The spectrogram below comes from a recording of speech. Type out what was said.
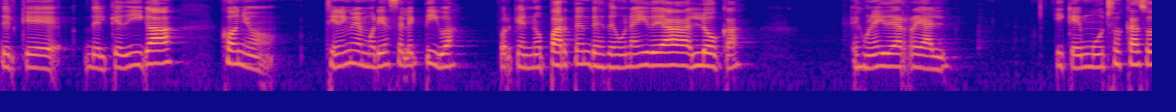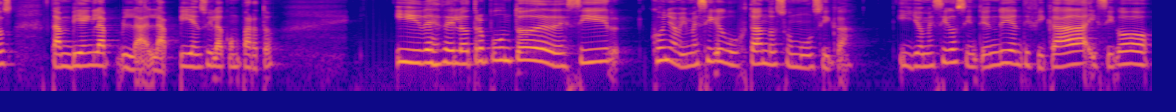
del que, del que diga, coño, tienen memoria selectiva, porque no parten desde una idea loca, es una idea real y que en muchos casos también la, la, pienso y la comparto. Y desde el otro punto de decir, coño, a mí me sigue gustando su música y yo me sigo sintiendo identificada y sigo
